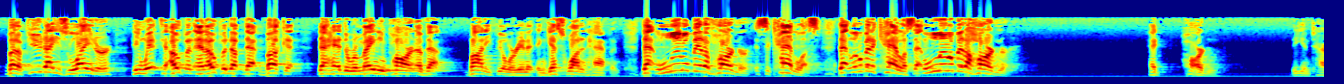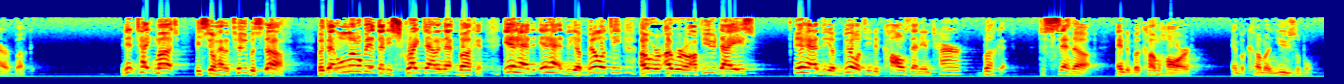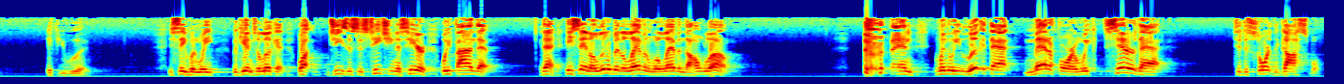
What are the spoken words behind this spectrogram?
But a few days later, he went to open and opened up that bucket that had the remaining part of that body filler in it and guess what had happened? That little bit of hardener, it's a catalyst, that little bit of catalyst, that little bit of hardener had hardened the entire bucket. It didn't take much. He still had a tube of stuff. But that little bit that he scraped out in that bucket, it had, it had the ability over, over a few days, it had the ability to cause that entire bucket to set up and to become hard and become unusable, if you would. You see, when we begin to look at what Jesus is teaching us here, we find that, that he's saying a little bit of leaven will leaven the whole lump. and when we look at that metaphor and we consider that to distort the gospel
